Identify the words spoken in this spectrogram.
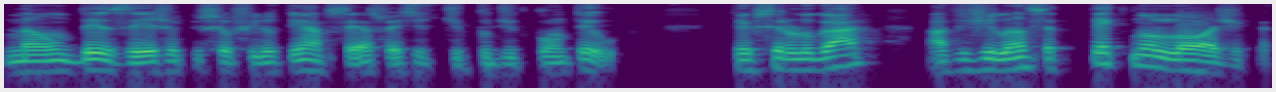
não deseja que o seu filho tenha acesso a esse tipo de conteúdo. Terceiro lugar, a vigilância tecnológica.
